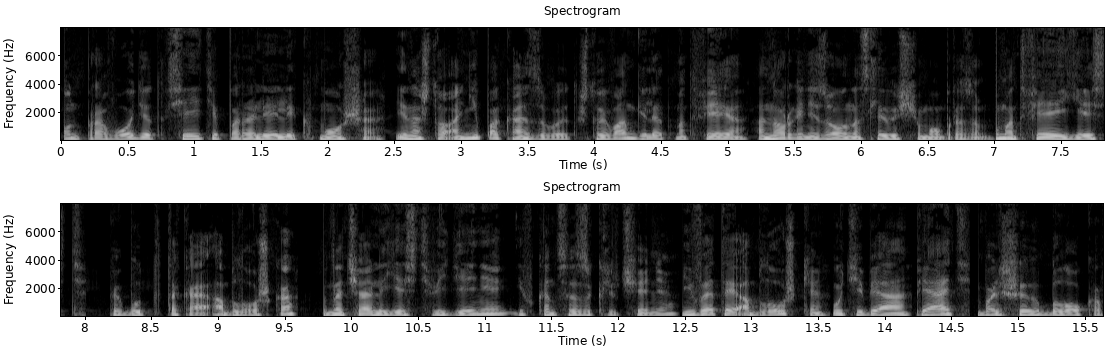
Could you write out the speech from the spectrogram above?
Он проводит все эти параллели к Моше. И на что они показывают, что Евангелие от Матфея, оно организовано следующим образом. У Матфея есть как будто такая обложка. В начале есть введение и в конце заключение. И в этой обложке у тебя пять больших блоков.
